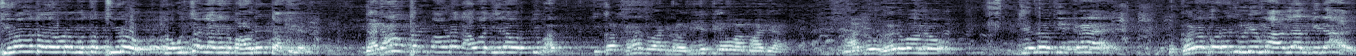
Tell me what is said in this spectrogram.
चिरो होतो एवढं मोठं चिरो तो उचलला आणि बावड्यात टाकला गडाव पण बावड्यात आवाज दिल्यावर भाग तिका खराच वाटलं अरे देवा माझ्या. माझं घर वालो गेलो की काय? खरोखरच उडी मारल्याल की नाही?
